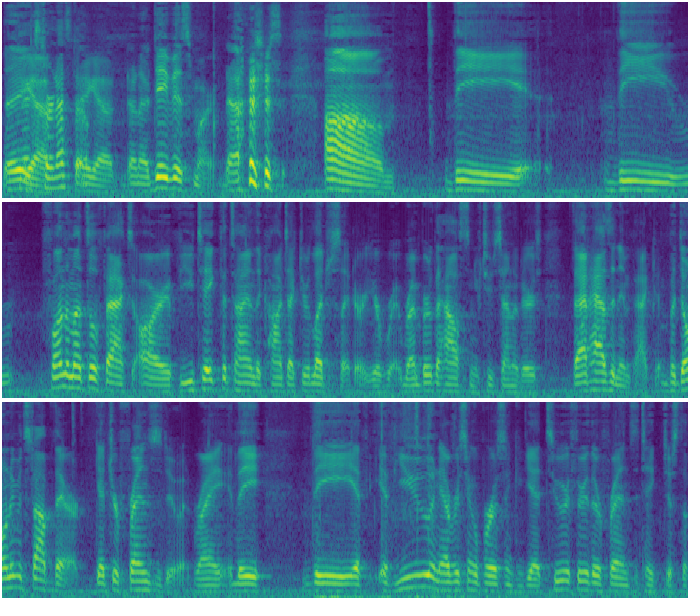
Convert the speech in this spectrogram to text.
There you next go. to Ernesto. There you go. No, no, Dave is smart. No, just, um, the the fundamental facts are if you take the time to contact your legislator, your member of the House, and your two senators, that has an impact. But don't even stop there. Get your friends to do it. Right. The the if, if you and every single person can get two or three of their friends to take just the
